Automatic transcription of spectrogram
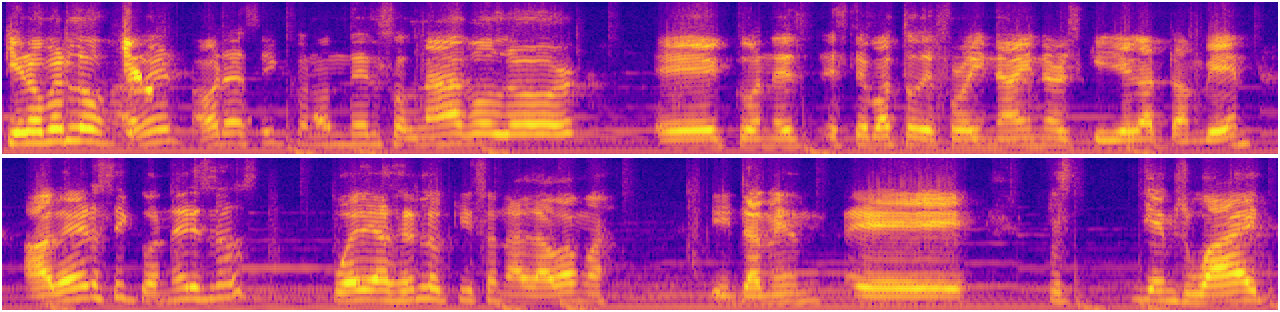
quiero verlo. A ver, ahora sí, con un Nelson Aguilar, eh, con este vato de 49ers que llega también. A ver si con esos puede hacer lo que hizo en Alabama. Y también, eh, pues, James White,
